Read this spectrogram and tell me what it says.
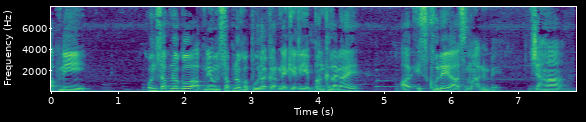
अपनी उन सपनों को, अपने उन सपनों को पूरा करने के लिए पंख लगाएँ और इस खुले आसमान में, जहाँ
